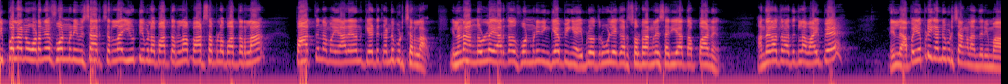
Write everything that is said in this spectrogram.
இப்போல்லாம் உடனே ஃபோன் பண்ணி விசாரிச்சிடலாம் யூடியூப்பில் பார்த்துடலாம் வாட்ஸ்அப்பில் பார்த்துடலாம் பார்த்து நம்ம யாரையாவது கேட்டு கண்டுபிடிச்சிடலாம். இல்லைனா அங்கே உள்ள யாருக்காவது ஃபோன் பண்ணி நீங்கள் கேட்பீங்க இப்படி ஒருத்தர் ஊழியக்காரர் சொல்கிறாங்களே சரியா தப்பான்னு. அந்த காலத்தில் அதுக்கெல்லாம் வாய்ப்பே இல்லை. அப்போ எப்படி கண்டுபிடிச்சாங்களாம் தெரியுமா?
